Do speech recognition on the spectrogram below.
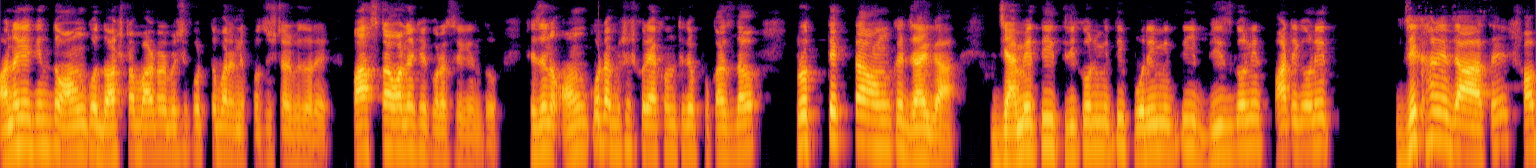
অনেকে কিন্তু অঙ্ক দশটা বারোটার বেশি করতে পারেনি পঁচিশটার ভিতরে পাঁচটা অনেকে করেছে কিন্তু, সেজন্য অঙ্কটা বিশেষ করে এখন থেকে ফোকাস দাও, প্রত্যেকটা অঙ্কের জায়গা জ্যামিতি, ত্রিকোণমিতি, পরিমিতি, বীজগণিত, পাটিগণিত, যেখানে যা আছে সব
